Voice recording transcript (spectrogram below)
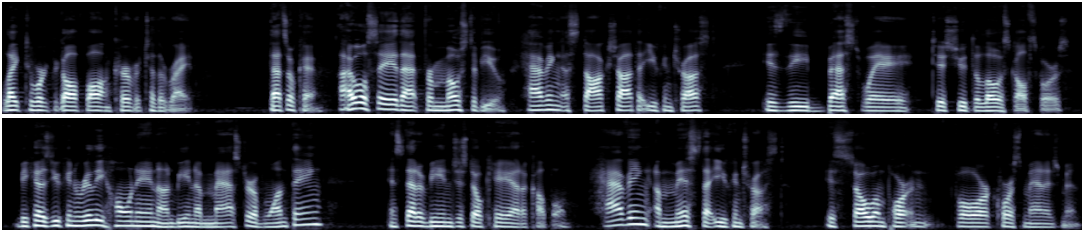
like to work the golf ball and curve it to the right. That's okay. I will say that for most of you, having a stock shot that you can trust is the best way to shoot the lowest golf scores because you can really hone in on being a master of one thing instead of being just okay at a couple. Having a miss that you can trust is so important for course management.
